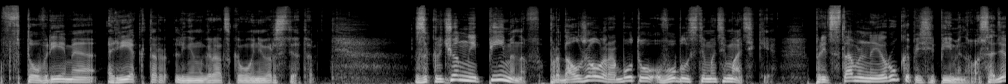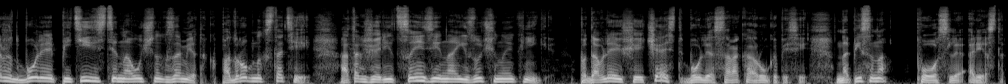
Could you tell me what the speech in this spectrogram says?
в то время ректор Ленинградского университета. Заключенный Пименов продолжал работу в области математики. Представленные рукописи Пименова содержат более 50 научных заметок, подробных статей, а также рецензии на изученные книги. Подавляющая часть, более 40 рукописей, написана после ареста.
